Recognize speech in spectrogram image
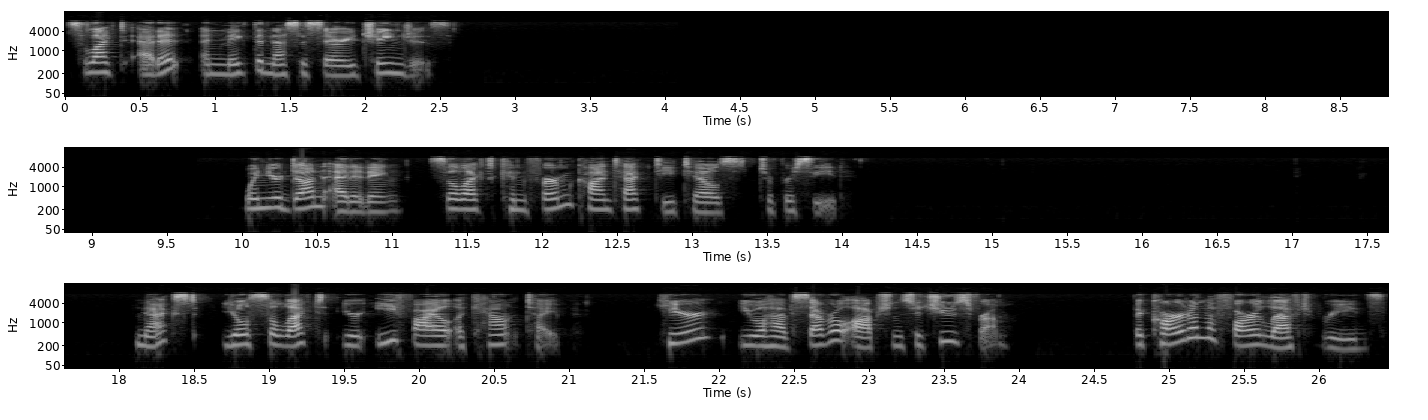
select Edit and make the necessary changes. When you're done editing, select Confirm Contact Details to proceed. Next, you'll select your eFile account type. Here, you will have several options to choose from. The card on the far left reads,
